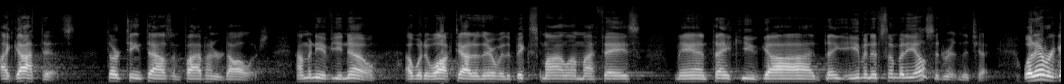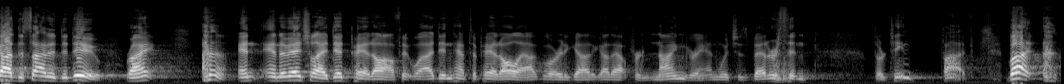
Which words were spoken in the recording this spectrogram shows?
I got this, $13,500. How many of you know I would have walked out of there with a big smile on my face? Man, thank you, God. Thank you. Even if somebody else had written the check. Whatever God decided to do, right? and, and eventually I did pay it off. It, well, I didn't have to pay it all out. Glory to God. I got out for nine grand, which is better than 13, five. But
